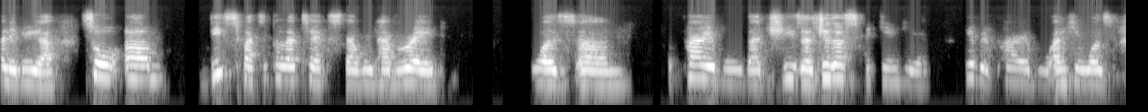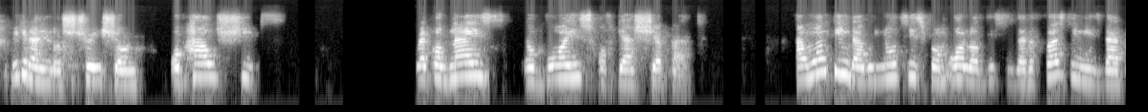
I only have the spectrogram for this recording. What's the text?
Hallelujah. So um, this particular text that we have read was um, a parable that Jesus, Jesus speaking here, gave a parable and he was making an illustration of how sheep recognize the voice of their shepherd. And one thing that we notice from all of this is that the first thing is that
